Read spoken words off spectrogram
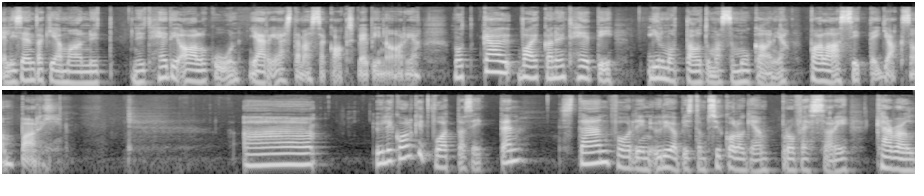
Eli sen takia mä oon nyt, nyt heti alkuun järjestämässä kaksi webinaaria. Mutta käy vaikka nyt heti ilmoittautumassa mukaan ja palaa sitten jakson pariin. Yli 30 vuotta sitten Stanfordin yliopiston psykologian professori Carol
